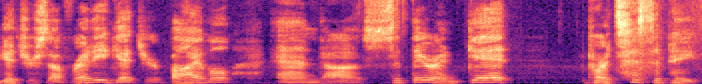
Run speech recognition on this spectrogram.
get yourself ready, get your Bible, and uh, sit there and get participate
